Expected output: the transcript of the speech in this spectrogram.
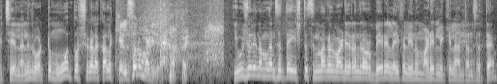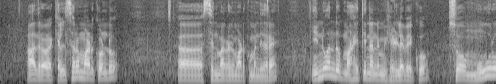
ಎಚ್ ಎಲ್ನಲ್ಲಿ ಅಂದರೆ ಒಟ್ಟು ಮೂವತ್ತು ವರ್ಷಗಳ ಕಾಲ ಕೆಲಸನೂ ಮಾಡಿದ್ದಾರೆ ಯೂಶ್ವಲಿ ನಮಗನ್ಸುತ್ತೆ ಇಷ್ಟು ಸಿನಿಮಾಗಳು ಮಾಡಿದ್ರೆ ಅಂದರೆ ಅವ್ರು ಬೇರೆ ಲೈಫಲ್ಲಿ ಏನೂ ಮಾಡಿರಲಿಕ್ಕಿಲ್ಲ ಅಂತ ಅನಿಸುತ್ತೆ. ಆದರೆ ಅವರ ಕೆಲಸನೂ ಮಾಡಿಕೊಂಡು ಸಿನಿಮಾಗಳನ್ನ ಮಾಡ್ಕೊಂಡ್ಬಂದಿದ್ದಾರೆ ಇನ್ನೂ ಒಂದು ಮಾಹಿತಿ ನಾನು ನಿಮಗೆ ಹೇಳಲೇಬೇಕು. ಸೊ ಮೂರು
